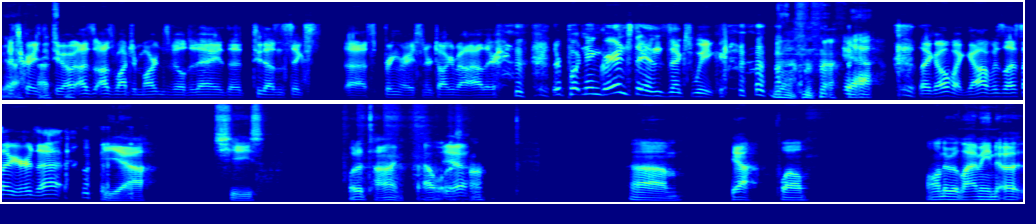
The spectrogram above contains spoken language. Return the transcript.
it's crazy too. I was, I was watching Martinsville today, the 2006 uh, spring race, and they're talking about how they're they're putting in grandstands next week. Yeah. like, oh my god, was the last time you heard that? yeah. Jeez. What a time that was, Yeah. huh? Um, yeah. Well, on to it. I mean, uh,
